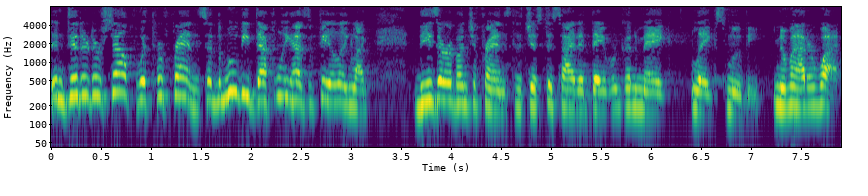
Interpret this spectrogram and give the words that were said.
and did it herself with her friends. And the movie definitely has a feeling like these are a bunch of friends that just decided they were going to make Lake's movie, no matter what.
